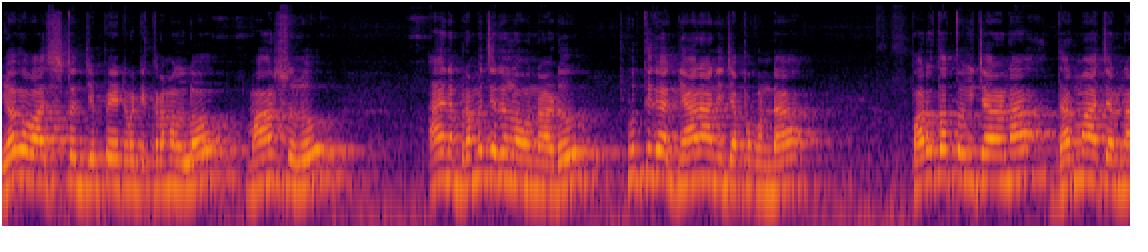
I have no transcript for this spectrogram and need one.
యోగ వాసిష్టం చెప్పేటువంటి క్రమంలో మహర్షులు ఆయన బ్రహ్మచర్యంలో ఉన్నాడు. పూర్తిగా జ్ఞానాన్ని చెప్పకుండా పరతత్వ విచారణ ధర్మాచరణ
